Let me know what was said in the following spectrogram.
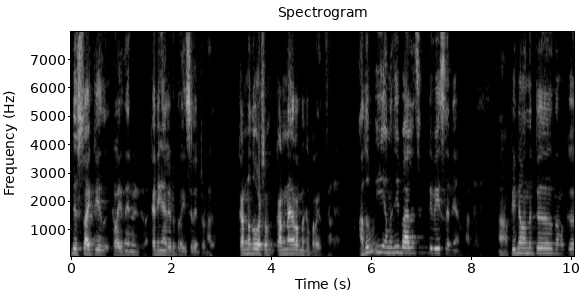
ഡിസ്ട്രാക്ട് ചെയ്ത് കളയുന്നതിന് വേണ്ടിയിട്ടാണ്. കരിങ്ങാലിയുടെ ബ്രേസ്ലെറ്റ് ഉണ്ട്. കണ്ണു കണ്ണുദോഷം കണ്ണേർ എന്നൊക്കെ പറയുന്നു അതെ, ഈ എനർജി ബാലൻസിങ് ഡിവൈസ് തന്നെയാണ്? ആ പിന്നെ വന്നിട്ട് നമുക്ക്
